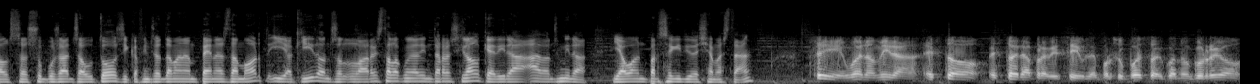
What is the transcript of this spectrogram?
els suposats autors i que fins i tot demanen penes de mort, i aquí doncs, la resta de la comunitat internacional que dirà, ah, doncs mira, ja ho han perseguit i ho deixem estar. Sí, bueno, mira, esto, esto era previsible, por supuesto, y cuando ocurrió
